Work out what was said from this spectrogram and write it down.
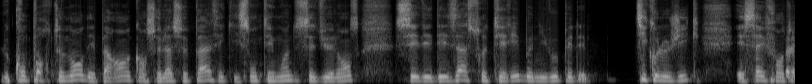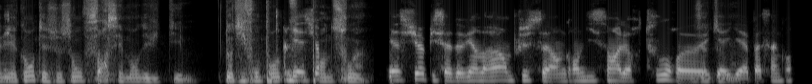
le comportement des parents quand cela se passe et qui sont témoins de cette violence, c'est des désastres terribles au niveau psychologique. Et ça, il faut en tenir compte. Et ce sont forcément des victimes dont il faut prendre, prendre soin. Bien sûr, puis ça deviendra en plus en grandissant à leur tour. Euh, il n'y a, a, pas 50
